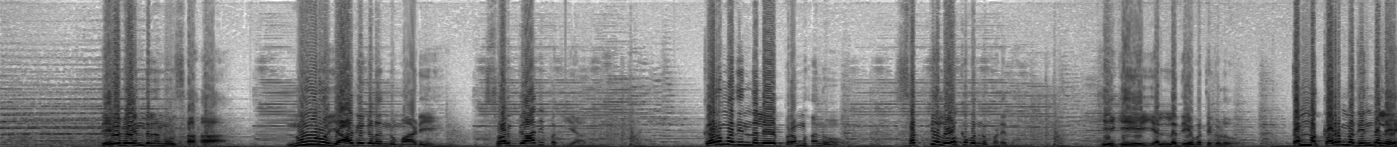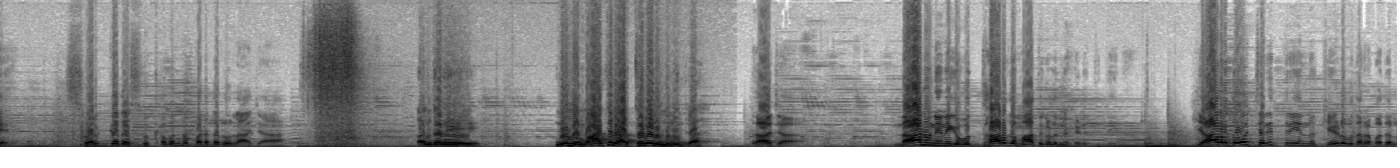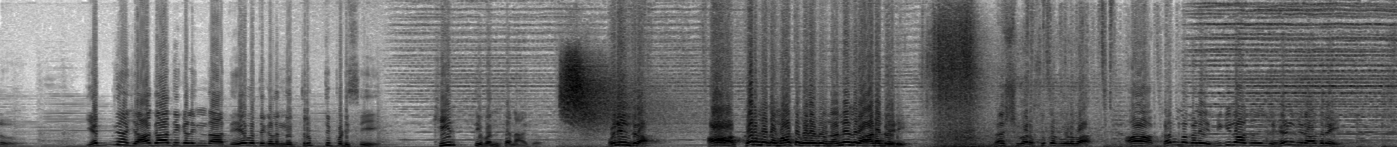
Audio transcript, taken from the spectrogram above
ದೇವೇಂದ್ರನು ಸಹ ನೂರು ಯಾಗಗಳನ್ನು ಮಾಡಿ ಸ್ವರ್ಗಾಧಿಪತಿಯಾದ. ಕರ್ಮದಿಂದಲೇ ಬ್ರಹ್ಮನು ಸತ್ಯಲೋಕವನ್ನು ಪಡೆದ. ಹೀಗೆಯೇ ಎಲ್ಲ ದೇವತೆಗಳು ತಮ್ಮ ಕರ್ಮದಿಂದಲೇ ಸ್ವರ್ಗದ ಸುಖವನ್ನು ಪಡೆದರು ರಾಜ. ಅಂದರೆ ನಿಮ್ಮ ಮಾತಿನ ಅರ್ಥವೇನು ಮುನೀಂದ್ರ? ರಾಜ ನಾನು ನಿನಗೆ ಉದ್ಧಾರದ ಮಾತುಗಳನ್ನು ಹೇಳುತ್ತಿದ್ದೇನೆ. ಯಾರದೋ ಚರಿತ್ರೆಯನ್ನು ಕೇಳುವುದರ ಬದಲು ಯಜ್ಞ ಯಾಗಾದಿಗಳಿಂದ ದೇವತೆಗಳನ್ನು ತೃಪ್ತಿಪಡಿಸಿ ಕೀರ್ತಿವಂತನಾಗು. ಮುನೀಂದ್ರ ಆ ಕರ್ಮದ ಮಾತುಗಳನ್ನು ನನ್ನೆದುರು ಆಡಬೇಡಿ. ನಶ್ವರ ಸುಖ ಕೊಡುವ ಆ ಕರ್ಮಗಳೇ ಮಿಗಿಲಾದು ಎಂದು ಹೇಳುವಿರಾದರೆ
